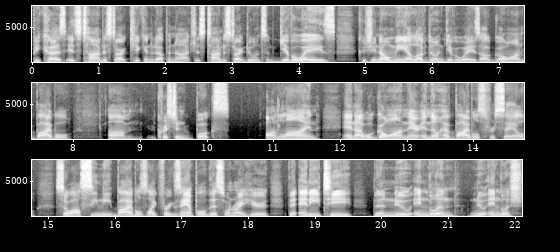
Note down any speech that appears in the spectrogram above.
because it's time to start kicking it up a notch. It's time to start doing some giveaways because you know me, I love doing giveaways. I'll go on Bible, um, Christian books online and I will go on there and they'll have Bibles for sale. So I'll see neat Bibles like for example this one right here, the NET, the New England New English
